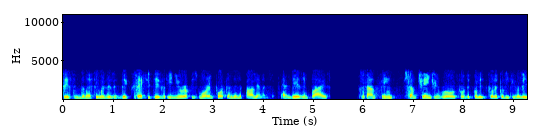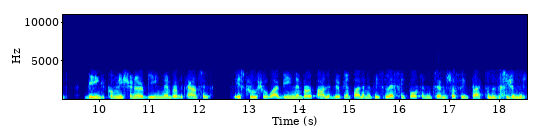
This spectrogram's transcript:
system, domestic system, the executive in Europe is more important than the parliament. And this implies something, some changing role for the, for the political elite. Being a commissioner, being member of the council, is crucial, while being member of parliament, the European Parliament is less important in terms of the impact on the decision making.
